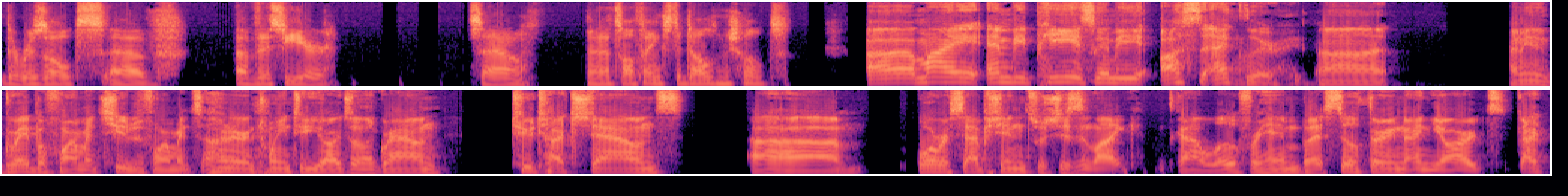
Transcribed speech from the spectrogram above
the results of of this year. So and that's all thanks to dalton schultz Uh, my MVP is going to be Austin Ekeler. Uh, I mean, a great performance, huge performance. 122 yards on the ground, two touchdowns, um, four receptions, which isn't like it's kind of low for him, but still 39 yards. Got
